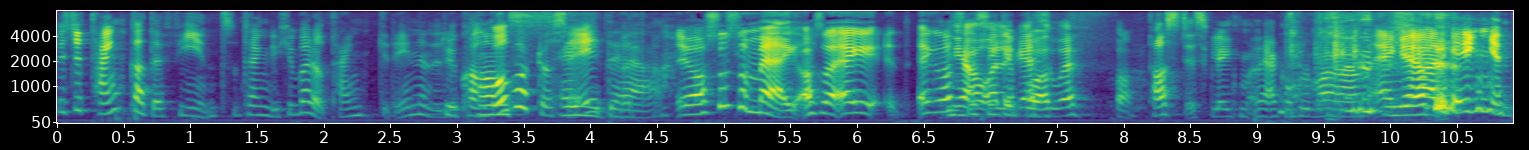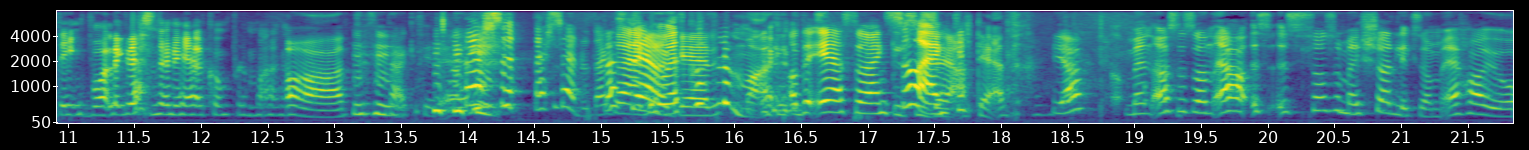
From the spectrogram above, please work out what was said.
hvis du tenker at det er fint, så trenger du ikke bare å tenke det inn i det. Du, kan, gå bort og si det. Ja, sånn som meg. Altså, jeg, jeg er ganske Ja, sikker på at fantastisk flink med de her komplimentene. Jeg har ingenting på Alle Gress når det gjelder komplimenter. Å, tusen takk deg. Der, se, der ser du. Der, Der ser jeg henne et kompliment. Og det er så enkelt Så som det er. enkelt. Ja, men altså sånn jeg, Sånn som meg sjøl, liksom. Jeg har jo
